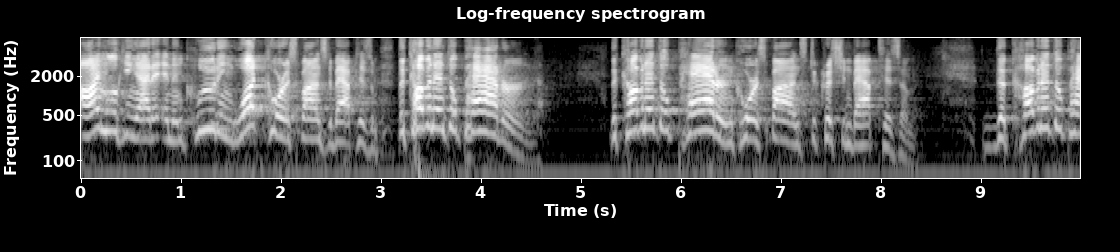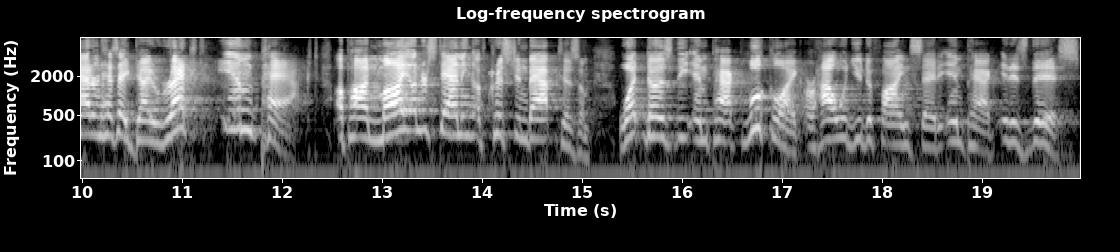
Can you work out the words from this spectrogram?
I'm looking at it and including what corresponds to baptism? The covenantal pattern. The covenantal pattern corresponds to Christian baptism. The covenantal pattern has a direct impact upon my understanding of Christian baptism. What does the impact look like, or how would you define said impact? It is this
